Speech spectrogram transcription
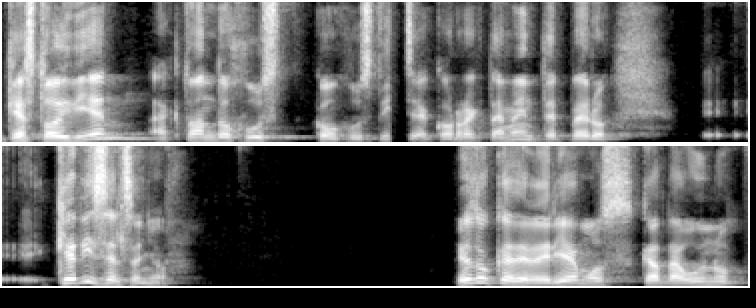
que estoy bien, actuando con justicia correctamente, pero eh, ¿qué dice el Señor? Es lo que deberíamos cada uno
